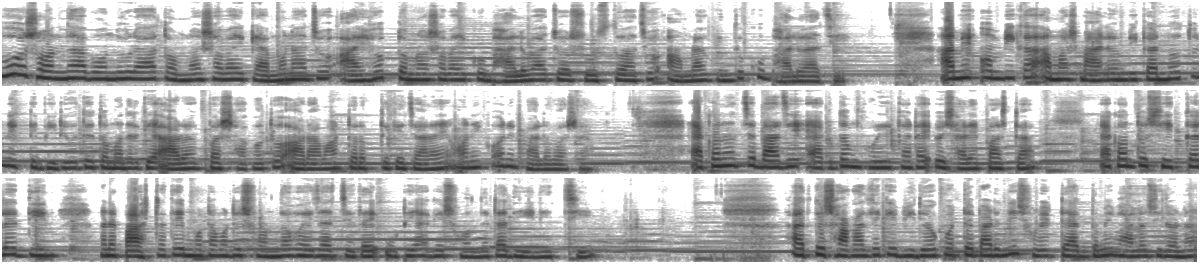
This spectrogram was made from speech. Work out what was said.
শুভ সন্ধ্যা বন্ধুরা, তোমরা সবাই কেমন আছো? আই হোপ তোমরা সবাই খুব ভালো আছো সুস্থ আছো, আমরাও কিন্তু খুব ভালো আছি। আমি অম্বিকা, আমার স্মাইল অম্বিকার নতুন একটি ভিডিওতে তোমাদেরকে আরও একবার স্বাগত আর আমার তরফ থেকে জানাই অনেক অনেক ভালোবাসা। এখন হচ্ছে বাজে একদম ঘড়ির কাঁটায় ওই সাড়ে পাঁচটা। এখন তো শীতকালের দিন মানে পাঁচটাতেই মোটামুটি সন্ধ্যা হয়ে যাচ্ছে, তাই উঠে আগে সন্ধ্যাটা দিয়ে নিচ্ছি। আজকে সকাল থেকে ভিডিও করতে পারিনি, শরীরটা একদমই ভালো ছিল না।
